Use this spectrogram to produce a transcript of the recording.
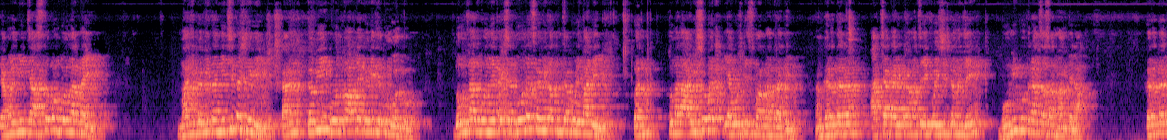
त्यामुळे मी जास्त पण बोलणार नाही. माझी कविता निश्चितच ठेवी कारण कवी बोलतो आपल्या कवितेतून बोलतो. दोन तास बोलण्यापेक्षा दोनच कविता तुमच्यापुढे मांडेल पण तुम्हाला आयुष्यभर या गोष्टी स्मरणात राहतील. आणि खरं तर आजच्या कार्यक्रमाचं एक वैशिष्ट्य म्हणजे भूमिपुत्रांचा सन्मान केला. खरं तर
